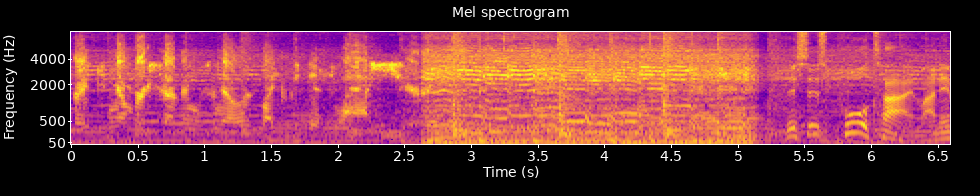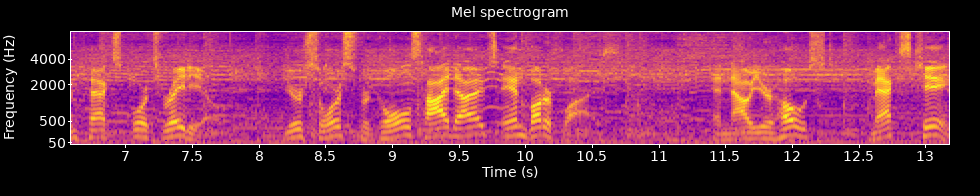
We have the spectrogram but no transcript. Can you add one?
Break number seven's nose like we did last year. This is Pool Time on Impact Sports Radio, your source for goals, high dives, and butterflies. And now your host, Max King.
